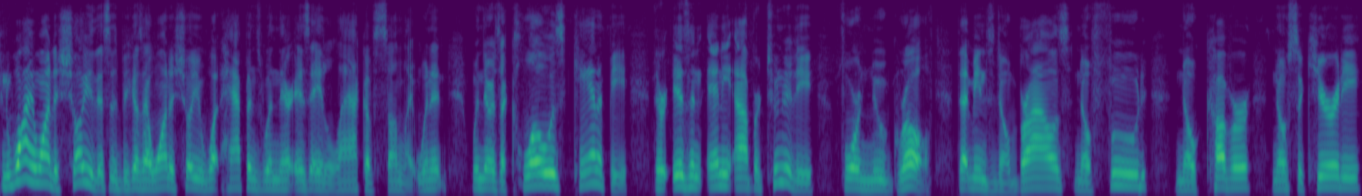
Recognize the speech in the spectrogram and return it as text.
And why I wanted to show you this is because I want to show you what happens when there is a lack of sunlight. When, it, when there's a closed canopy, there isn't any opportunity for new growth. That means no browse, no food, no cover, no security.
